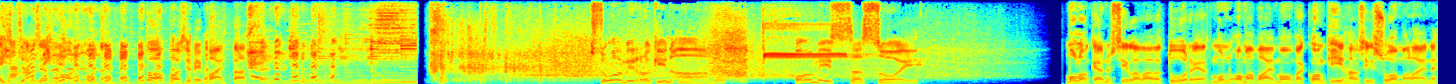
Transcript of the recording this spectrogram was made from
Itse asiassa on muuten. Tuohon voisi hyvin vaihtaa sen. Suomirokin aamu. Omissa soi. Mulla on käynyt sillä lailla tuuria, että mun oma vaimo on, vaikka onkin ihan siis suomalainen,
